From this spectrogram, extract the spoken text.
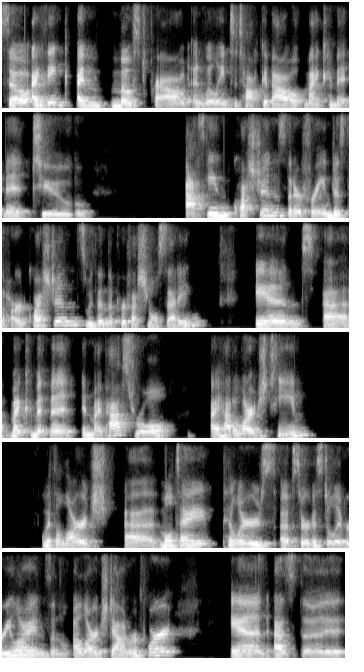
So I think I'm most proud and willing to talk about my commitment to asking questions that are framed as the hard questions within the professional setting And uh, my commitment in my past role, I had a large team with a large uh, multi pillars of service delivery lines and a large down report. And as the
